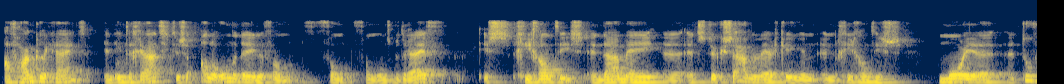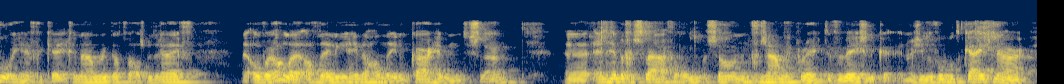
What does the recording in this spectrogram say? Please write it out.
afhankelijkheid en integratie tussen alle onderdelen van, van, van ons bedrijf is gigantisch. En daarmee uh, het stuk samenwerking een, een gigantisch mooie toevoeging heeft gekregen. Namelijk dat we als bedrijf over alle afdelingen heen de handen in elkaar hebben moeten slaan. En hebben geslagen om zo'n gezamenlijk project te verwezenlijken. En als je bijvoorbeeld kijkt naar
